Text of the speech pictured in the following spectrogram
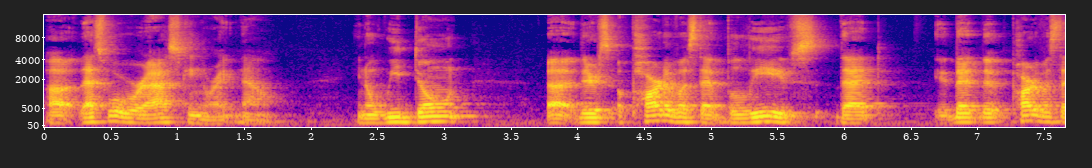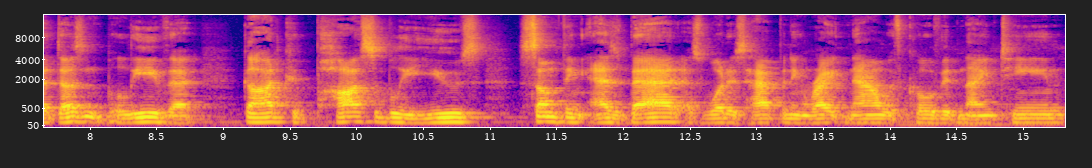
uh, that's what we're asking right now. You know, we don't. Uh, there's a part of us that believes that that the part of us that doesn't believe that God could possibly use something as bad as what is happening right now with COVID-19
